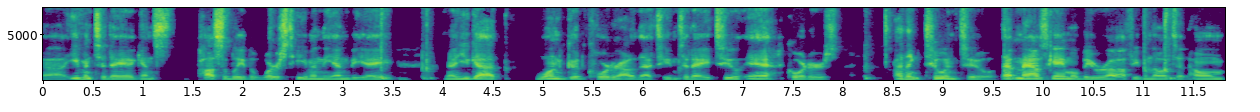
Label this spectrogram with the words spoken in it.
uh, even today against possibly the worst team in the NBA. Now you got one good quarter out of that team today, two eh quarters. I think two and two. That Mavs game will be rough, even though it's at home.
